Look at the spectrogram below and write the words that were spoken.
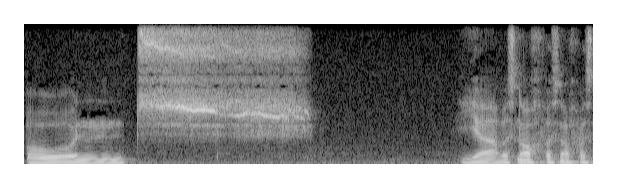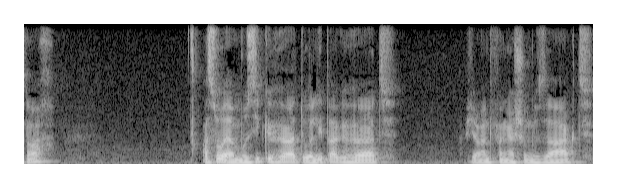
Und ja, was noch, was noch, was noch? Achso, ja, Musik gehört, Dua Lipa gehört, habe ich am Anfang ja schon gesagt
